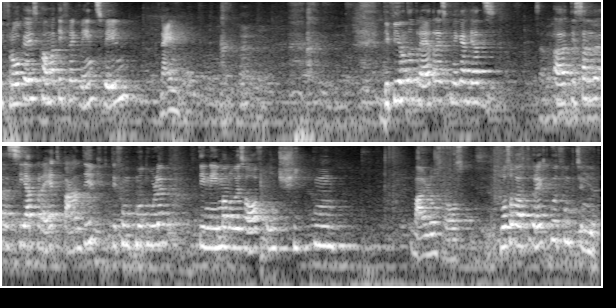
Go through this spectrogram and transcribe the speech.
Die Frage ist, kann man die Frequenz wählen? Nein. Die 433 MHz, äh, die sind sehr breitbandig, die Funkmodule, die nehmen alles auf und schicken wahllos raus. Was aber recht gut funktioniert.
